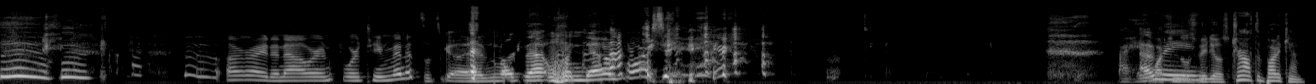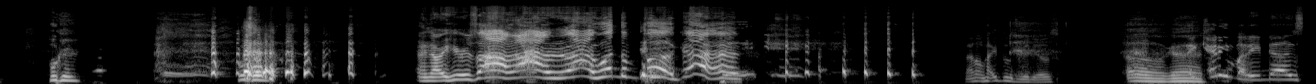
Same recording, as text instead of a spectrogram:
Oh. All right, an hour and 14 minutes. Let's go ahead and mark that one down for us. I hate I watching those videos. Turn off the body cam. Okay. and all I hear is ah, ah, ah what the fuck? Ah. I don't like those videos. Oh god. think anybody does.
